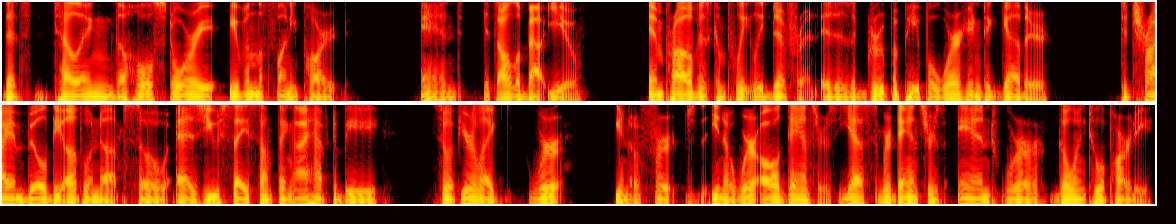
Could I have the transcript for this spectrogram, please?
that's telling the whole story even the funny part and it's all about you. Improv is completely different. It is a group of people working together to try and build the other one up. So as you say something i have to be so if you're like, we're, you know, for, you know, we're all dancers. Yes, we're dancers and we're going to a party.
